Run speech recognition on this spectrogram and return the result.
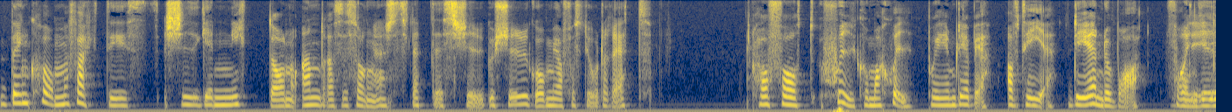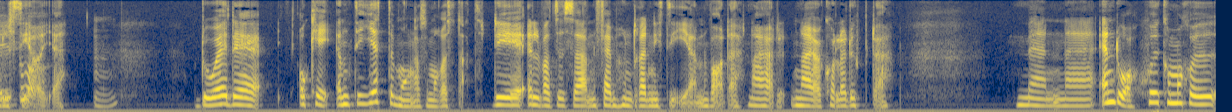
Den kom faktiskt 2019 och andra säsongen släpptes 2020 om jag förstod det rätt. Har fått 7,7 på IMDB av 10. Det är ändå bra för en julserie. Mm. Då är det, okej, inte jättemånga som har röstat. Det är 11 591 var det när jag, när jag kollade upp det. Men eh, ändå, 7,7.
